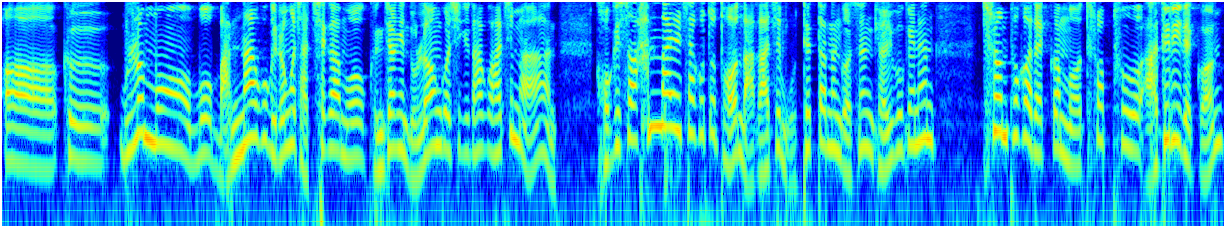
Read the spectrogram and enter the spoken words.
어, 그, 물론 뭐, 뭐, 만나고 이런 것 자체가 뭐 굉장히 놀라운 것이기도 하고 하지만, 거기서 한 발자국도 더 나가지 못했다는 것은 결국에는 트럼프가 됐건, 뭐, 트럼프 아들이 됐건,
